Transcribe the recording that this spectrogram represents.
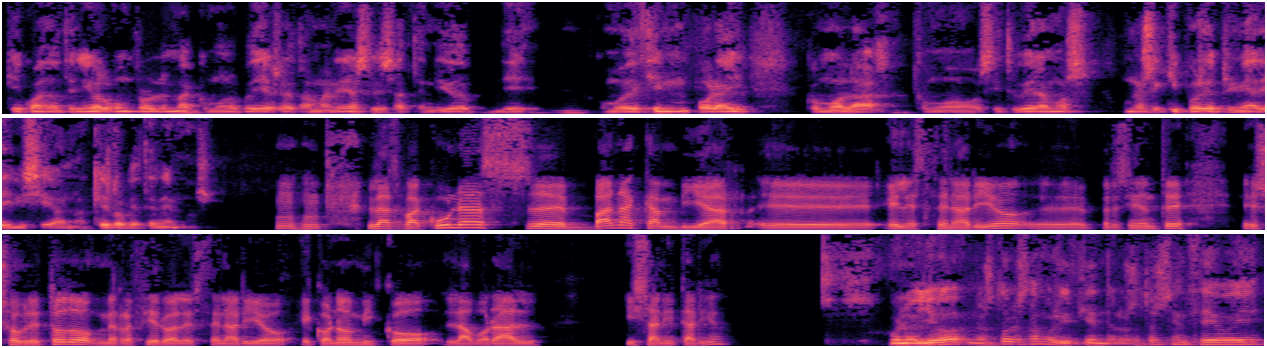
que cuando tenía algún problema, como no podía ser de otra manera, se les ha atendido, de, como decían por ahí, como, la, como si tuviéramos unos equipos de primera división, ¿no? que es lo que tenemos. Las vacunas eh, van a cambiar eh, el escenario, eh, presidente. sobre todo me refiero al escenario económico, laboral y sanitario. Bueno, yo, nosotros lo estamos diciendo, nosotros en COE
